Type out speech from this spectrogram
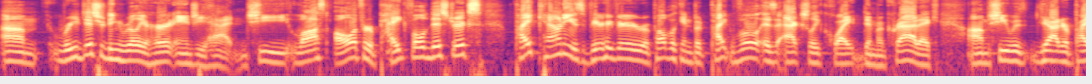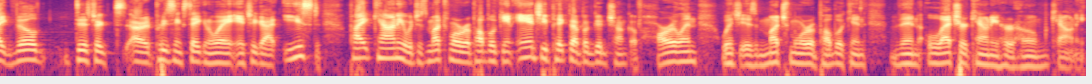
Um, redistricting really hurt Angie Hatton. She lost all of her Pikeville districts Pike County is very, very Republican, but Pikeville is actually quite Democratic. Um, she was got her Pikeville district or precincts taken away, and she got East Pike County, which is much more Republican, and she picked up a good chunk of Harlan, which is much more Republican than Letcher County, her home county.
